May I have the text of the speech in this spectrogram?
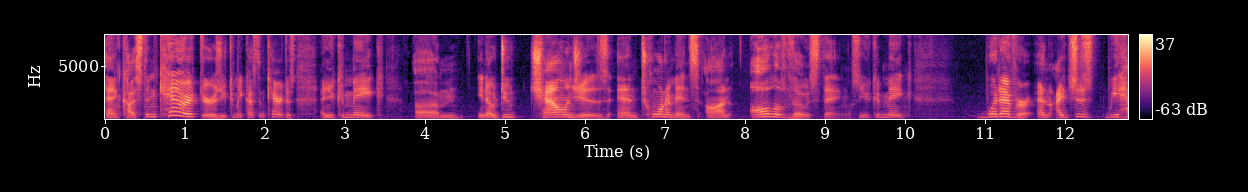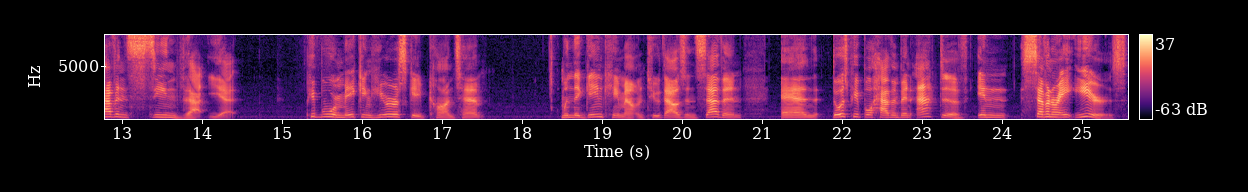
and custom characters. You can make custom characters, and you can make um, you know do challenges and tournaments on all of those things. You could make whatever. And I just, we haven't seen that yet. People were making HeroScape content when the game came out in 2007, and those people haven't been active in seven or eight years.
